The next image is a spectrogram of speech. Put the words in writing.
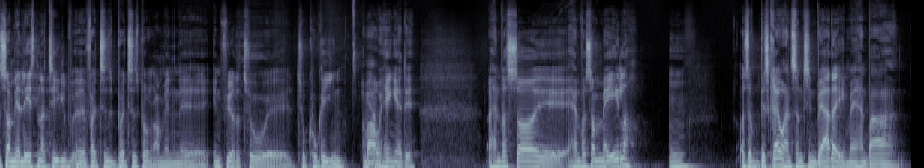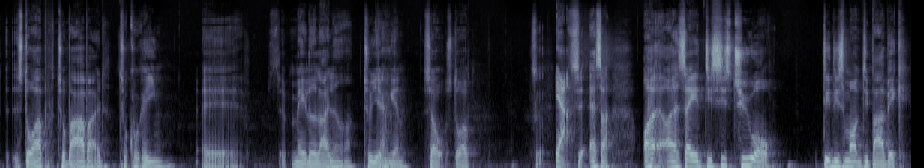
Som jeg læste en artikel øh, for et tid, på et tidspunkt om en, øh, en fyr, der tog, øh, tog kokain og var ja. afhængig af det. Og han var så, øh, han var så maler. Mm. Og så beskrev han sådan sin hverdag med, at han bare stod op, tog bare arbejde, tog kokain, øh, malede lejligheder, tog hjem ja. igen, sov, stod op. Så, ja. Så, altså, og, og jeg sagde, at de sidste 20 år, det er ligesom om, de bare er væk.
